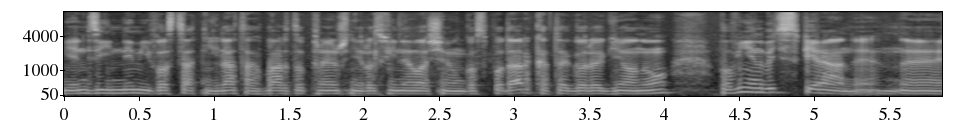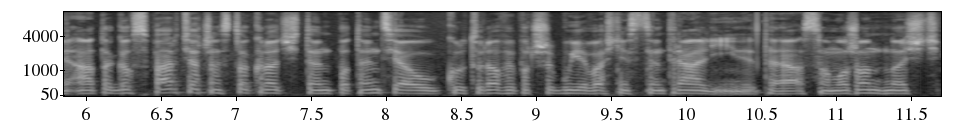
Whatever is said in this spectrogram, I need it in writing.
między innymi w ostatnich latach bardzo prężnie rozwinęła się gospodarka tego regionu, powinien być wspierany. E, a tego wsparcia częstokroć ten potencjał kulturowy potrzebuje właśnie z centrali. Ta samorządność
